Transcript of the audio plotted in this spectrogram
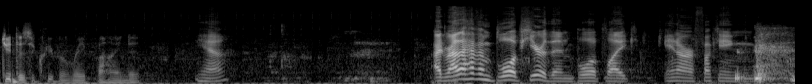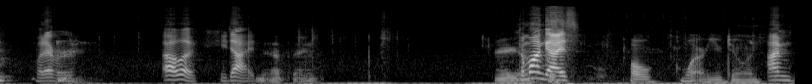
Dude, there's a creeper right behind it. Yeah. I'd rather have him blow up here than blow up like in our fucking whatever. Oh look, he died. That thing. There you Come go. on, guys. Oh, what are you doing? I'm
